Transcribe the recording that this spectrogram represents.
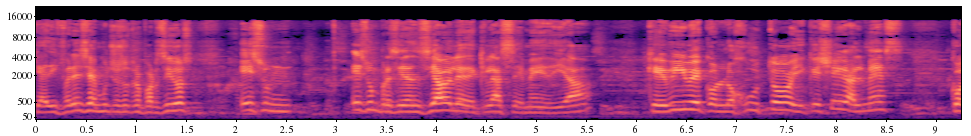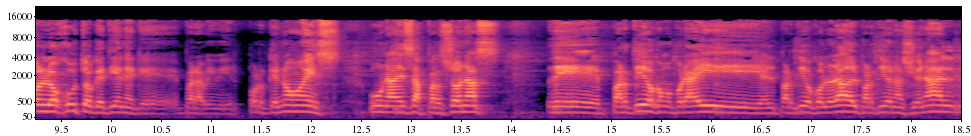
que a diferencia de muchos otros partidos, es un, es un presidenciable de clase media que vive con lo justo y que llega al mes con lo justo que tiene que, para vivir. Porque no es una de esas personas de partidos como por ahí el Partido Colorado, el Partido Nacional,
